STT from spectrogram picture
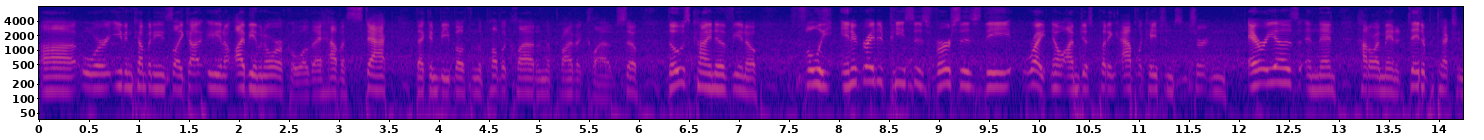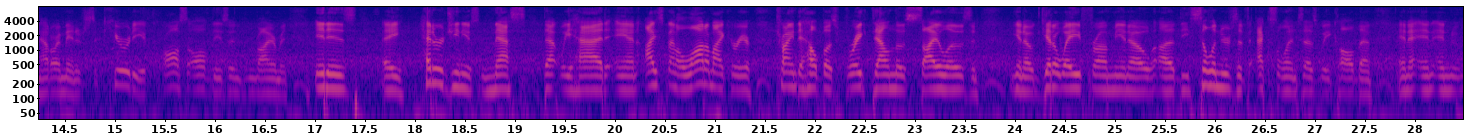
uh, or even companies like uh, you know IBM and Oracle, well, they have a stack that can be both in the public cloud and the private cloud. So those kind of you know fully integrated pieces versus the, right, no, I'm just putting applications in certain areas and then how do I manage data protection, how do I manage security across all of these environments. It is a heterogeneous mess that we had and I spent a lot of my career trying to help us break down those silos and you know, get away from you know, uh, the cylinders of excellence as we call them and, and, and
